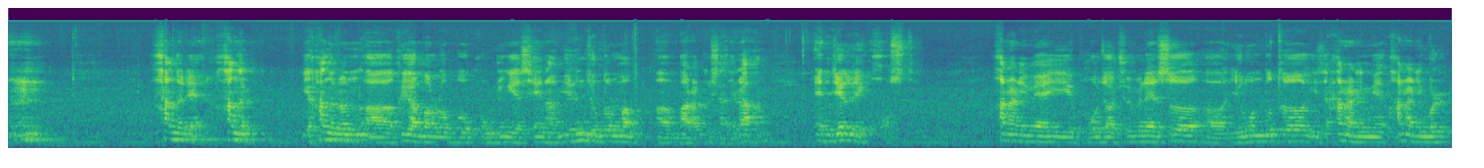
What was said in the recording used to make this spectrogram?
하늘에 하늘 이 하늘은 어, 그야말로 뭐 공중의 새남 이런 정도로만 어, 말할 것이 아니라 엔젤릭 호스트 하나님의 이 보좌 주변에서 어, 영원부터 이제 하나님의 하나님을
